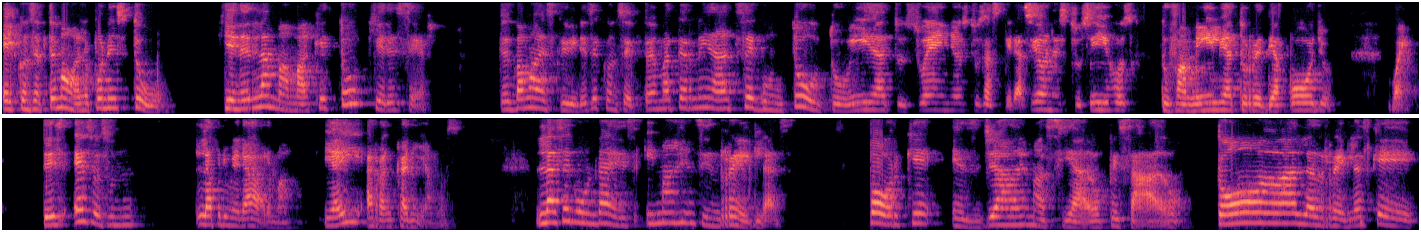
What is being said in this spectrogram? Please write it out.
El concepto de mamá lo pones tú. ¿Quién es la mamá que tú quieres ser? Entonces vamos a describir ese concepto de maternidad según tú, tu vida, tus sueños, tus aspiraciones, tus hijos, tu familia, tu red de apoyo. Bueno, entonces eso es la primera arma y ahí arrancaríamos. La segunda es imagen sin reglas porque es ya demasiado pesado. Todas las reglas que,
